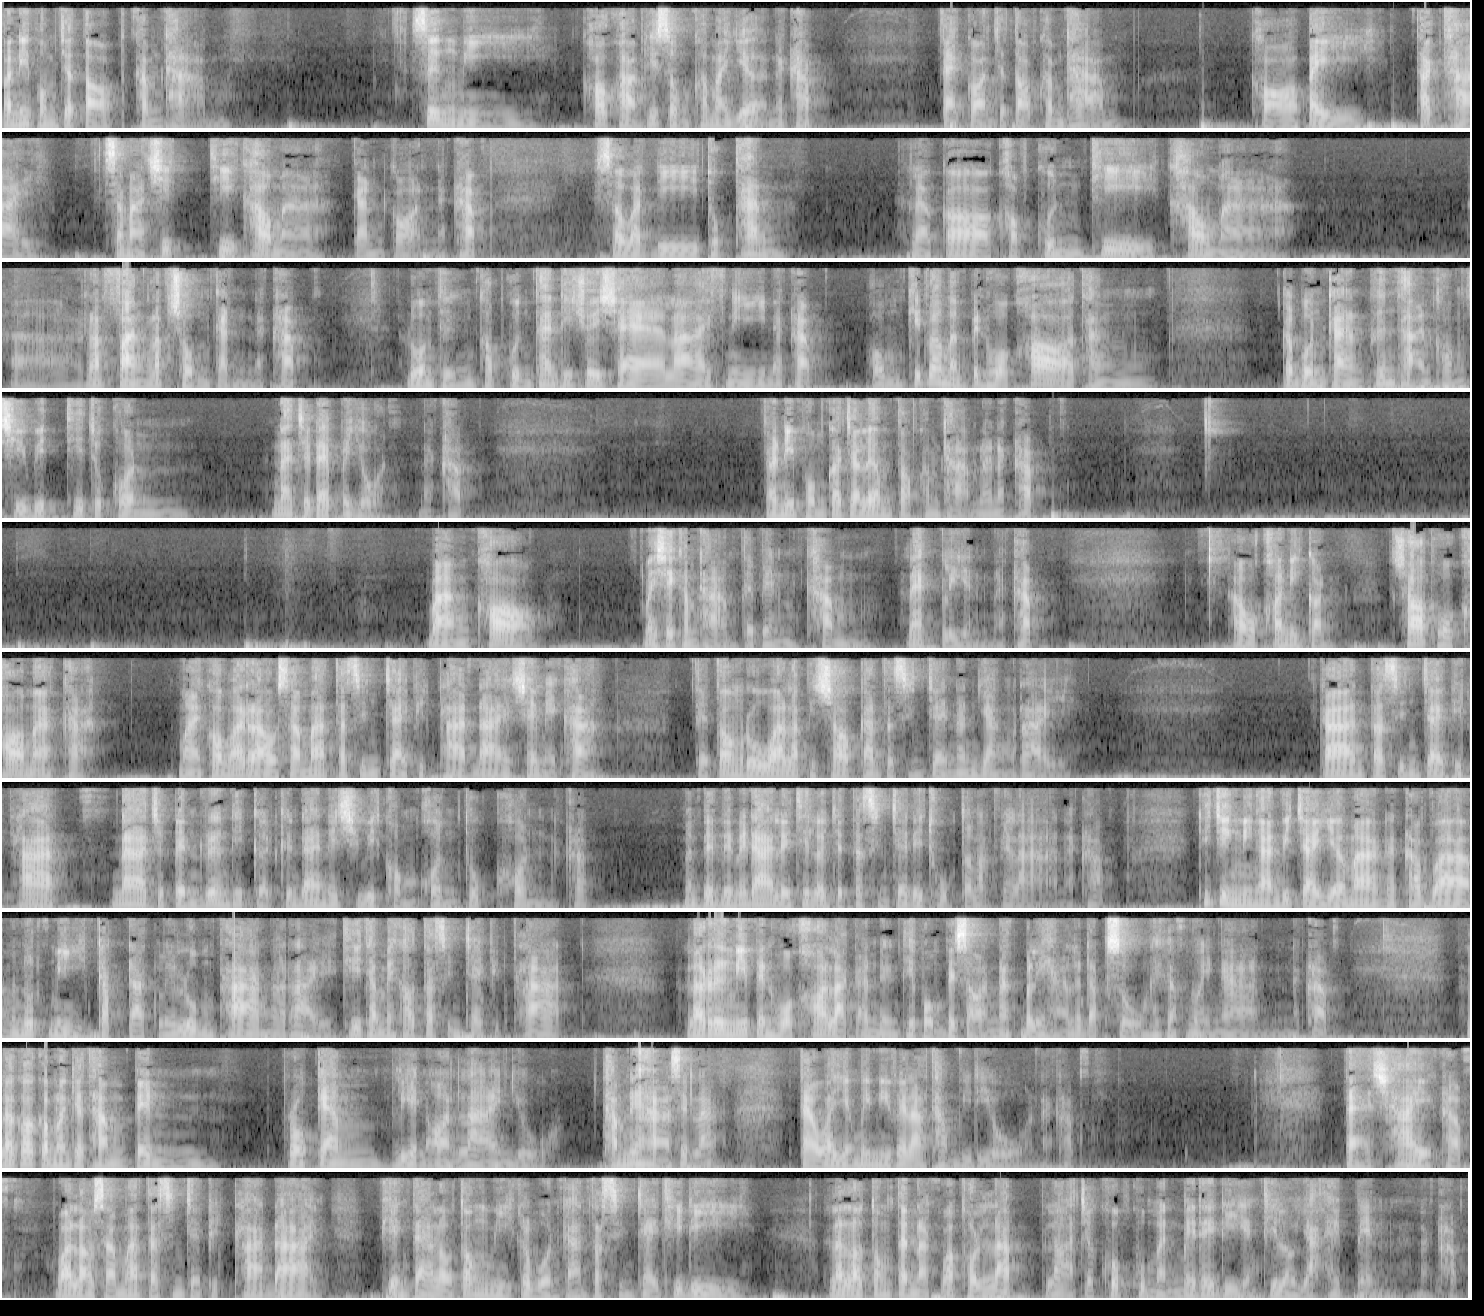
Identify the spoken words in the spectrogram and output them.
ตอนนี้ผมจะตอบคำถาม ซึ่งมีข้อความที่ส่งเข้ามาเยอะนะครับ แต่ก่อนจะตอบคำถาม ขอไปทักทายสมาชิกที่เข้ามากันก่อนนะครับ สวัสดีทุกท่าน แล้วก็ขอบคุณที่เข้ามารับฟังรับชมกันนะครับ รวมถึงขอบคุณท่านที่ช่วยแชร์ไลฟ์นี้นะครับ ผมคิดว่ามันเป็นหัวข้อทาง กระบวนการพื้นฐานของชีวิตที่ทุกคนน่าจะได้ประโยชน์นะครับ ตอนนี้ผมก็จะเริ่มตอบคำถามแล้วนะครับ บางข้อไม่ใช่คำถามแต่เป็นคำแลกเปลี่ยนนะครับ เอาข้อนี้ก่อน ชอบหัวข้อมากค่ะ หมายความว่าเราสามารถตัดสินใจผิดพลาดได้ใช่ไหมคะ แต่ต้องรู้ว่ารับผิดชอบการตัดสินใจนั้นอย่างไร การตัดสินใจผิดพลาดน่าจะเป็นเรื่องที่เกิดขึ้นได้ในชีวิตของคนทุกคนครับ มันเป็นไปไม่ได้เลยที่เราจะตัดสินใจได้ถูกตลอดเวลานะครับ ที่จริงมีงานวิจัยเยอะมากนะครับ ว่ามนุษย์มีกับดักหรือหลุมพรางอะไร ที่ทำให้เขาตัดสินใจผิดพลาด และเรื่องนี้เป็นหัวข้อหลักอันหนึ่งที่ผมไปสอนนักบริหารระดับสูงให้กับหน่วยงานนะครับ แล้วก็กำลังจะทำเป็นโปรแกรมเรียนออนไลน์อยู่ทำเนื้อหาเสร็จแล้วแต่ว่ายังไม่มีเวลาทำวิดีโอนะครับ แต่ใช่ครับว่าเราสามารถตัดสินใจผิดพลาดได้ เพียงแต่เราต้องมีกระบวนการตัดสินใจที่ดี แล้วเราต้องตระหนักว่าผลลัพธ์เราอาจจะควบคุมมันไม่ได้ดีอย่างที่เราอยากให้เป็นนะครับ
